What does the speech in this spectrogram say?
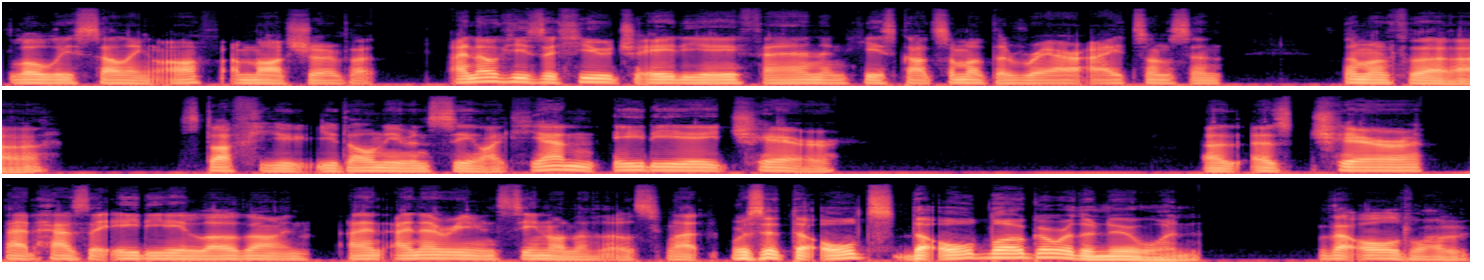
slowly selling off. I'm not sure, but I know he's a huge ADA fan, and he's got some of the rare items and some of the uh, stuff you, you don't even see. Like he had an ADA chair, as, as chair that has the ADA logo, and I I never even seen one of those. But was it the old the old logo or the new one? The old one.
